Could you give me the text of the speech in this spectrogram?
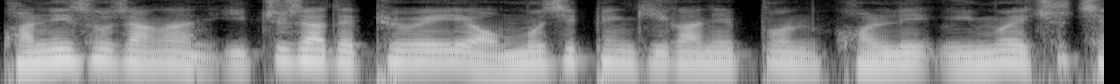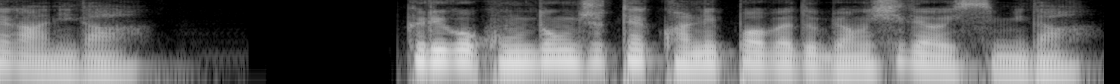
관리소장은 입주자 대표회의 업무 집행 기관일 뿐 권리 의무의 주체가 아니다. 그리고 공동주택관리법에도 명시되어 있습니다.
